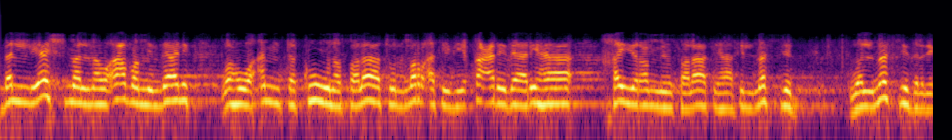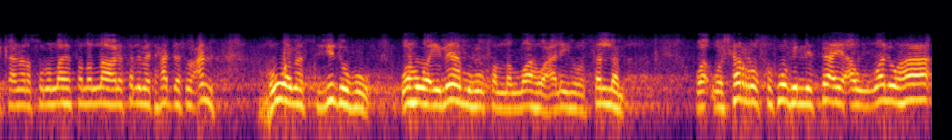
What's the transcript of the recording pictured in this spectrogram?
بل يشمل ما هو أعظم من ذلك وهو أن تكون صلاة المرأة في قعر دارها خيرا من صلاتها في المسجد. والمسجد الذي كان رسول الله صلى الله عليه وسلم يتحدث عنه هو مسجده وهو إمامه صلى الله عليه وسلم. وشر صفوف النساء أولها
